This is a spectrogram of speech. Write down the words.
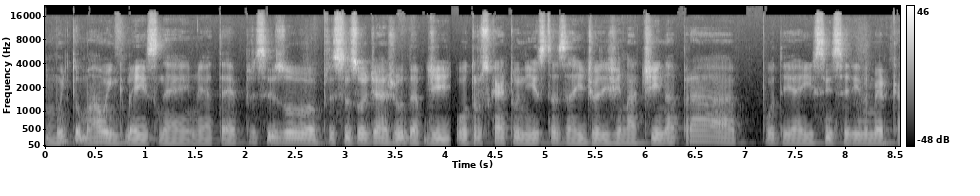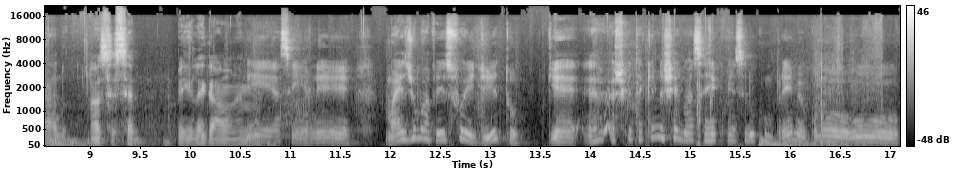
muito mal inglês, né? Ele até precisou, precisou de ajuda de outros cartunistas aí de origem latina para poder aí se inserir no mercado. Nossa, isso é bem legal, né? Mano? E assim, ele mais de uma vez foi dito que é, é, acho que até que ele chegou a ser reconhecido com prêmio como o,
